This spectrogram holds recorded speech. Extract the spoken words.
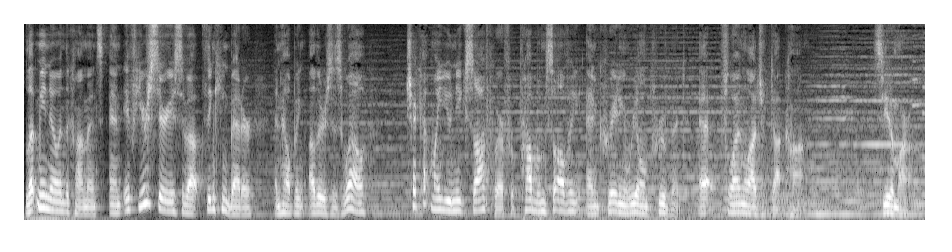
Let me know in the comments, and if you're serious about thinking better and helping others as well, check out my unique software for problem solving and creating real improvement at flyinglogic.com. See you tomorrow.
